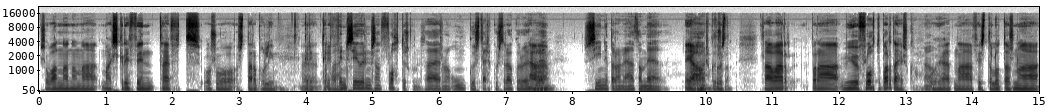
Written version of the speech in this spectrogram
Svo vann hann hann að Max Griffin tæft og svo Starapoli Gri Griffin Sigurinn er samt flottur sko, það er svona ungu, sterkur strákur og já, uppleið, sýnir bara hann er ennþá með já, hörku þú veist, sko. það var bara mjög flottu bardagi sko. Og hérna fyrsta lóta svona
